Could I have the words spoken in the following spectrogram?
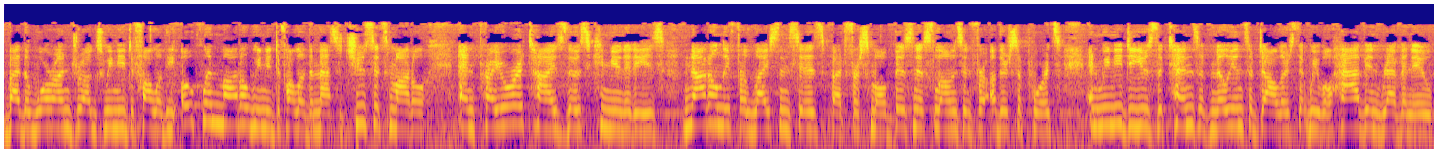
by the war on drugs. We need to follow the Oakland model. We need to follow the Massachusetts model and prioritize those communities not only for licenses, but for small business loans and for other supports. And we need to use the tens of millions of dollars that we will have in revenue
